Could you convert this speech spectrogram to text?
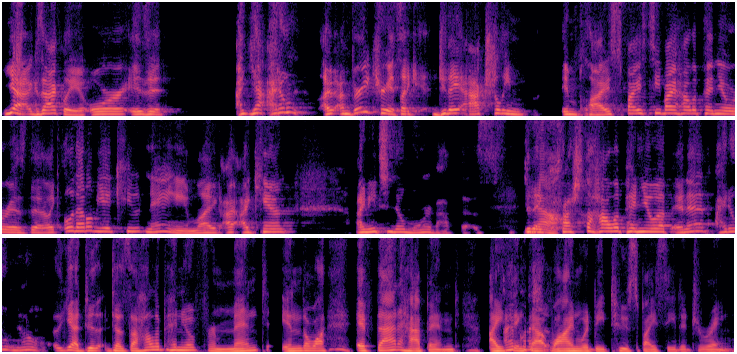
Yeah, exactly. Or is it? Uh, yeah, I don't. I, I'm very curious. Like, do they actually imply spicy by jalapeno, or is the like, oh, that'll be a cute name? Like, I, I can't. I need to know more about this. Do Yeah. they crush the jalapeno up in it? I don't know. yeah do, does the jalapeno ferment in the wine if that happened i have think that wine would be too spicy to drink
